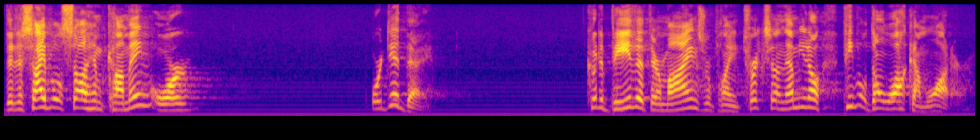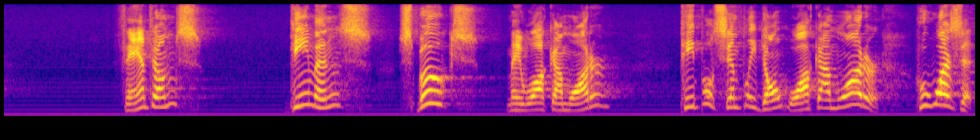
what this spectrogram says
The disciples saw him coming, or or did they? Could it be that their minds were playing tricks on them? You know, people don't walk on water. Phantoms, demons, spooks may walk on water. People simply don't walk on water. Who was it?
